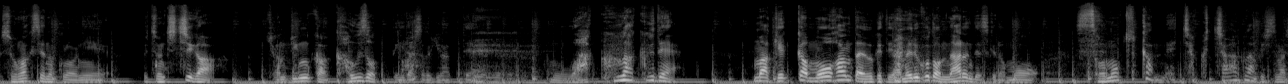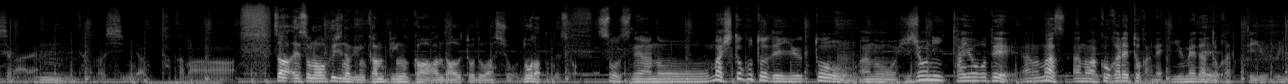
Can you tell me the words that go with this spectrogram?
小学生の頃にうちの父がキャンピングカー買うぞって言い出した時があって、もうワクワクで。まあ結果猛反対を受けてやめることになるんですけどもその期間めちゃくちゃワクワクしてましたからね、うん、楽しみだったかな。さあその富士の国キャンピングカーアウトドアショーどうだったんですか？そうですね。あのー、まあ一言で言うと、うん、あの非常に多様であのまああの憧れとかね夢だとかっていうふうに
